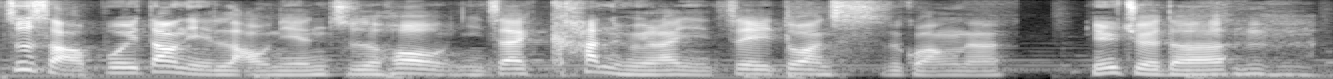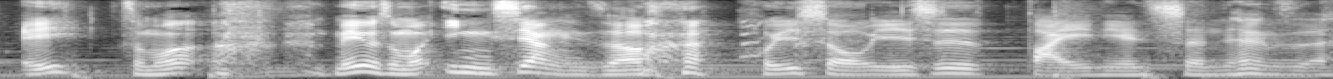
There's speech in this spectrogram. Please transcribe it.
至少不会到你老年之后，你再看回来你这一段时光呢，你会觉得，哎，怎么 没有什么印象，你知道吗？回首已是百年身这样子。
